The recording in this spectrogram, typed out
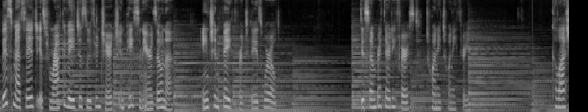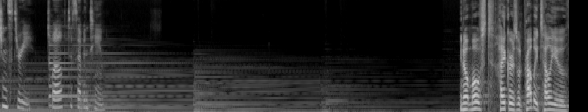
This message is from Rock of Ages Lutheran Church in Payson, Arizona. Ancient Faith for Today's World. December 31st, 2023. Colossians 3 12 to 17. You know, most hikers would probably tell you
